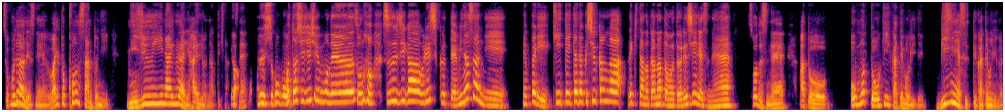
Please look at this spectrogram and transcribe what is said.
そこではですね、割とコンスタントに20位以内ぐらいに入るようになってきたんですね。これすごく私自身もね、その数字が嬉しくて、皆さんにやっぱり聞いていただく習慣ができたのかなと思うと嬉しいですね。そうですね。あと、おもっと大きいカテゴリーで、ビジネスっていうカテゴリーが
